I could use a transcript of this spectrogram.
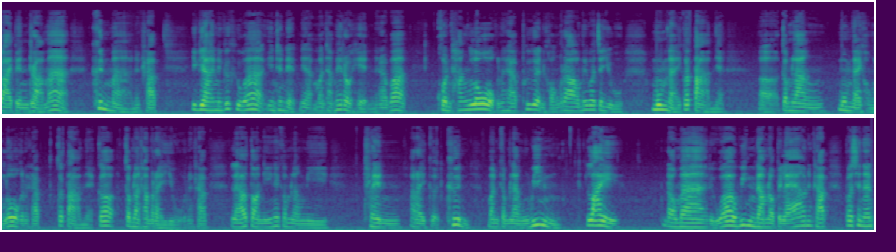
กลายเป็นดราม่าขึ้นมานะครับ อีกอย่างหนึ่งก็คือว่าอินเทอร์เน็ตเนี่ยมันทำให้เราเห็นนะครับว่าคนทั้งโลกนะครับเพื่อนของเราไม่ว่าจะอยู่มุมไหนก็ตามเนี่ยกำลังมุมไหนของโลกนะครับ ก็ตามเนี่ยก็กำลังทำอะไรอยู่นะครับ แล้วตอนนี้เนี่ยกำลังมีเทรนอะไรเกิดขึ้น มันกำลังวิ่งไล่ เรามาหรือว่าวิ่งนำเราไปแล้วนะครับ เพราะฉะนั้น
